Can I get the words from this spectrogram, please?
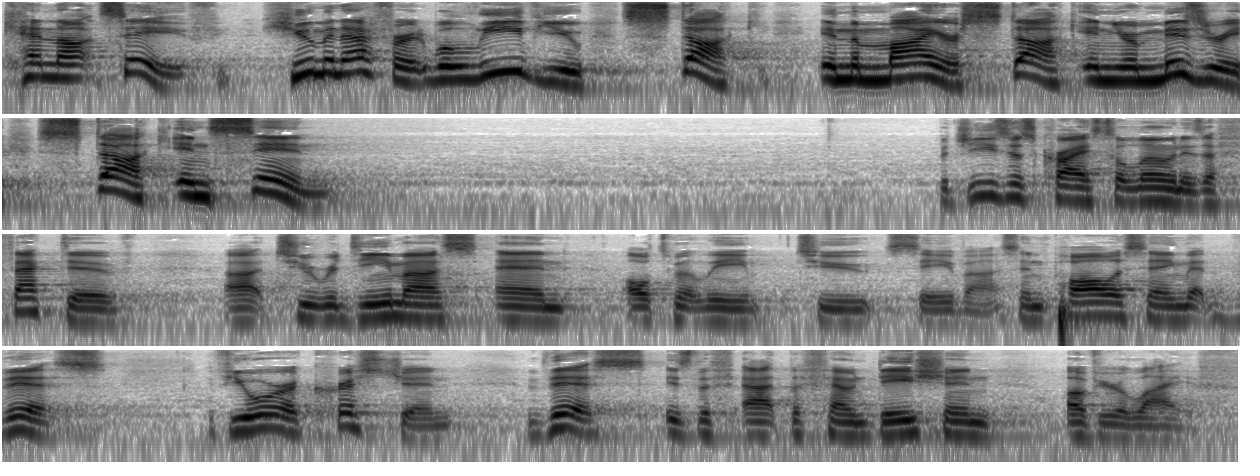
cannot save. Human effort will leave you stuck in the mire, stuck in your misery, stuck in sin. But Jesus Christ alone is effective uh, to redeem us and ultimately to save us. And Paul is saying that this, if you are a Christian, this is the, at the foundation of your life.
